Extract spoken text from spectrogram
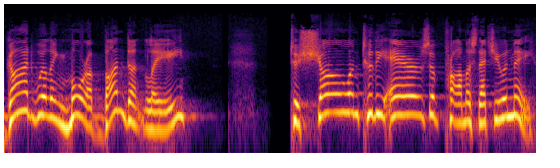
God willing more abundantly to show unto the heirs of promise, that's you and me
